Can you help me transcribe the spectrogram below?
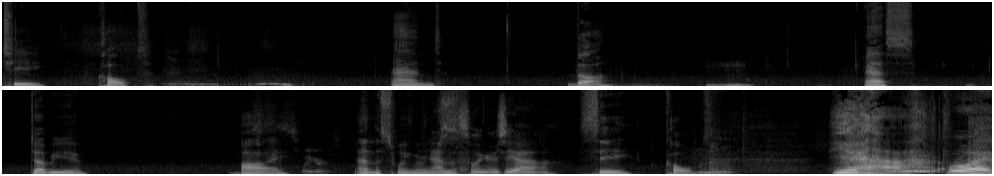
T cult and the S W I. and the swingers and the swingers. Yeah. C cult. Yeah, boy,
